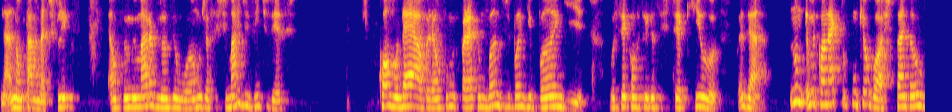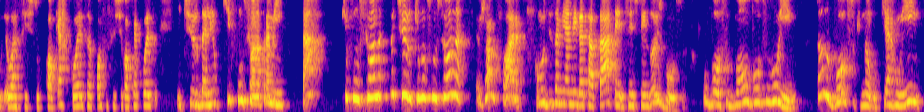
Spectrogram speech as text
Né, não tá no Netflix. É um filme maravilhoso, eu amo, já assisti mais de 20 vezes. Como Débora, é um filme que parece um bando de bang bang. Você consiga assistir aquilo. Pois é, não, eu me conecto com o que eu gosto, tá? Então eu, assisto qualquer coisa, eu posso assistir qualquer coisa e tiro dali o que funciona para mim, tá? O que funciona, eu tiro. O que não funciona, eu jogo fora. Como diz a minha amiga Tatá, tem, a gente tem dois bolsos. O bolso bom e o bolso ruim. Então, no bolso que não, o que é ruim,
